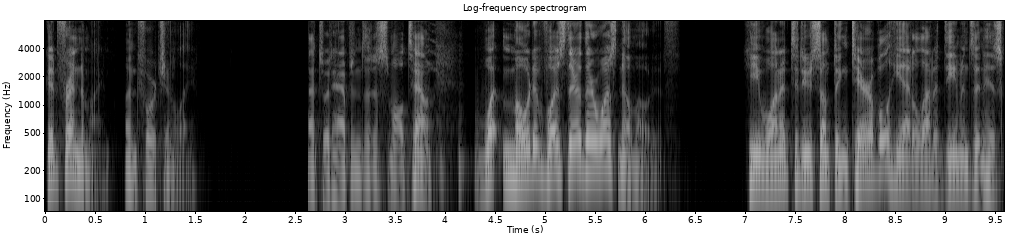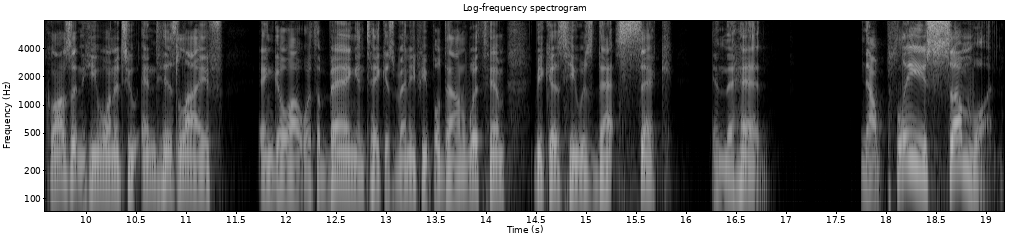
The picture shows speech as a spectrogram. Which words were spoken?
Good friend of mine, unfortunately. That's what happens in a small town. What motive was there? There was no motive. He wanted to do something terrible. He had a lot of demons in his closet, and he wanted to end his life and go out with a bang and take as many people down with him because he was that sick in the head. Now, please, someone,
